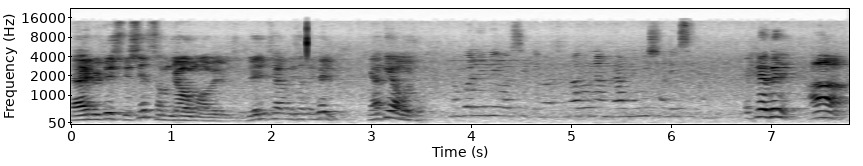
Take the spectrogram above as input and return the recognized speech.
ડાયાબિટીસ વિશે સમજાવવામાં આવેલું છે. બેન છે આપણી સાથે બેન? ક્યાંથી આવો છો? મારું નામ રામ નિમિષા દેસાઈ એટલે બેન, આ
